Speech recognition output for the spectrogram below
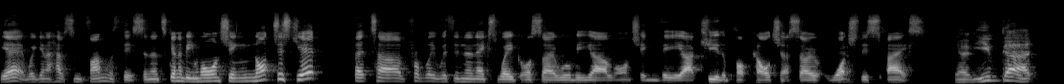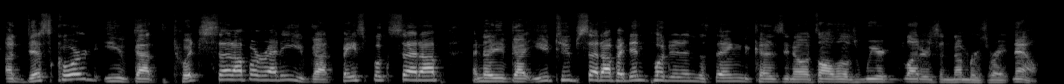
yeah, we're going to have some fun with this. And it's going to be launching not just yet, but uh, probably within the next week or so, we'll be uh, launching the uh, Cue the Pop Culture. So watch this space. Yeah, you've got a Discord, you've got the Twitch set up already, you've got Facebook set up. I know you've got YouTube set up. I didn't put it in the thing because you know it's all those weird letters and numbers right now.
